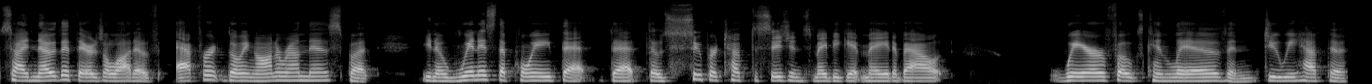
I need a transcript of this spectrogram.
so I know that there's a lot of effort going on around this, but you know, when is the point that that those super tough decisions maybe get made about where folks can live and do we have to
